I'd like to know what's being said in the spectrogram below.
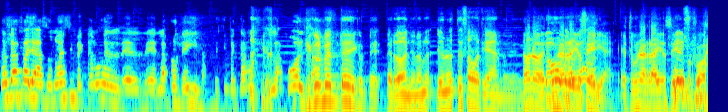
no seas payaso, no desinfectamos el, el- el- la proteína, desinfectamos las bolsas. Disculpe, disculpe. Perdón, yo no, yo no estoy saboteando. No, no, esto No, es una radio no. seria. Esto es una radio seria, por favor.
